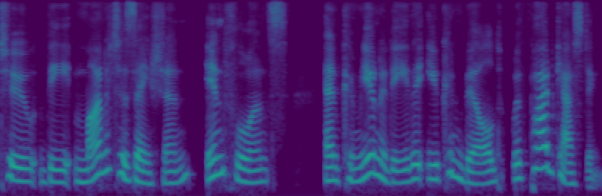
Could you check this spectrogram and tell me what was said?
to the monetization, influence, and community that you can build with podcasting.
